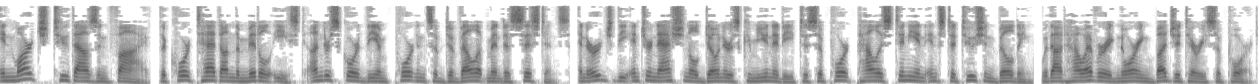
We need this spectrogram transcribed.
In March 2005, the Quartet on the Middle East underscored the importance of development assistance, and urged the international donors community to support Palestinian institution building, without however ignoring budgetary support.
